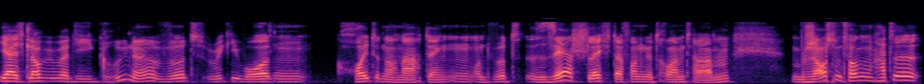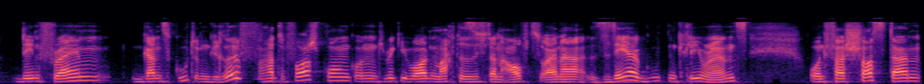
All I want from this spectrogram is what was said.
Ja, ich glaube, über die Grüne wird Ricky Walden heute noch nachdenken und wird sehr schlecht davon geträumt haben. Zhao Tong hatte den Frame ganz gut im Griff, hatte Vorsprung und Ricky Warden machte sich dann auf zu einer sehr guten Clearance und verschoss dann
